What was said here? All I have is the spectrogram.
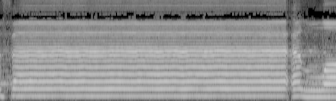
افاء الله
